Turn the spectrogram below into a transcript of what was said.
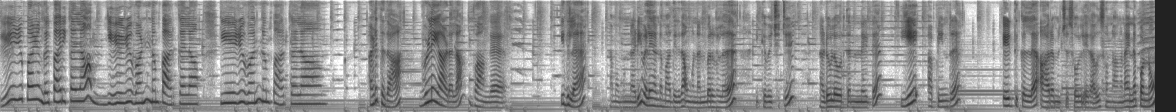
ஏழு பழங்கள் பறிக்கலாம். ஏழு வண்ணம் பார்க்கலாம். ஏழு வண்ணம் பார்க்கலாம். அடுத்ததா விளையாடலாம். வாங்க. இதில் நம்ம முன்னாடி விளையாண்ட மாதிரி தான் உங்கள் நண்பர்களை நிற்க வச்சுட்டு நடுவில் ஒருத்தர் நின்றுட்டு ஏ அப்படின்ற எழுத்துக்களில் ஆரம்பித்த சொல் ஏதாவது சொன்னாங்கன்னா என்ன பண்ணும்?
